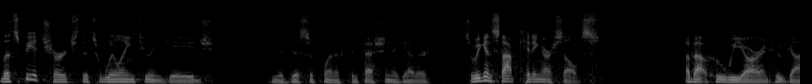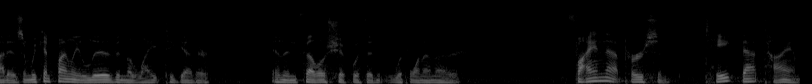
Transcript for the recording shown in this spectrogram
Let's be a church that's willing to engage in the discipline of confession together so we can stop kidding ourselves about who we are and who God is, and we can finally live in the light together and in fellowship with, it, with one another. Find that person. Take that time.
